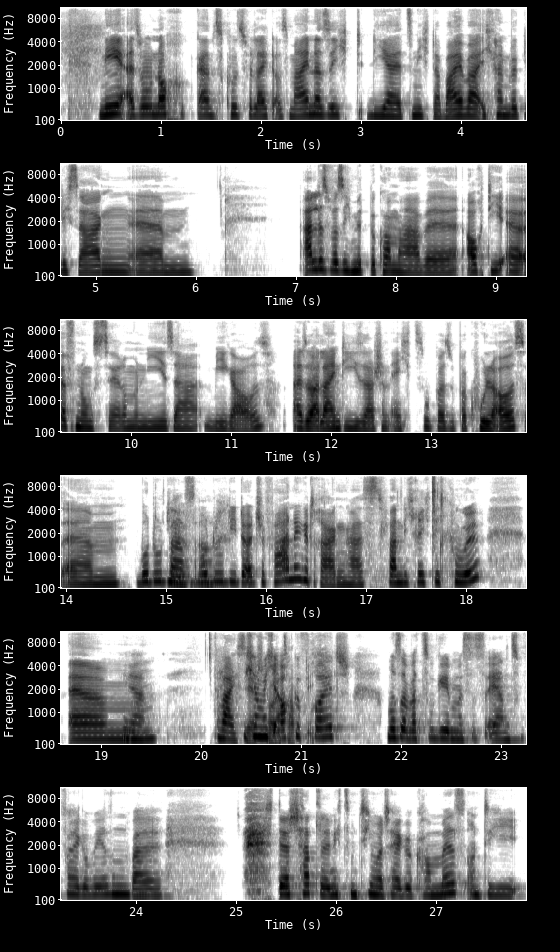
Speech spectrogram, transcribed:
nee, also noch ganz kurz vielleicht aus meiner Sicht, die ja jetzt nicht dabei war. Ich kann wirklich sagen, ähm, alles, was ich mitbekommen habe, auch die Eröffnungszeremonie sah mega aus. Also allein die sah schon echt super, super cool aus. Ähm, wo du die, wo du die deutsche Fahne getragen hast, fand ich richtig cool. Ähm, ja. War ich sehr ich habe mich auch gefreut, dich. muss aber zugeben, es ist eher ein Zufall gewesen, weil der Shuttle nicht zum Teamhotel gekommen ist und die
